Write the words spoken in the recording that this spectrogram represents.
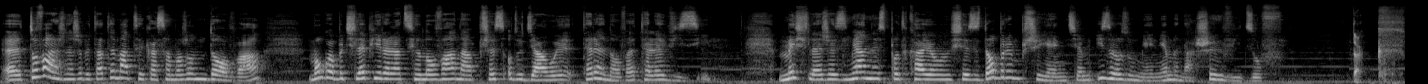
E, To ważne, żeby ta tematyka samorządowa mogła być lepiej relacjonowana przez oddziały terenowe telewizji. Myślę, że zmiany spotkają się z dobrym przyjęciem i zrozumieniem naszych widzów. Tak.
